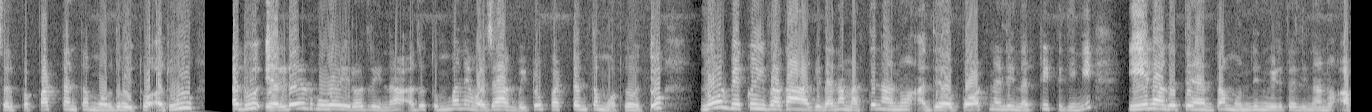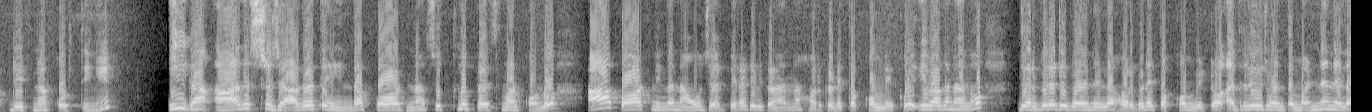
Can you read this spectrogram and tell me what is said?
ಸ್ವಲ್ಪ ಪಟ್ ಅಂತ ಮುರಿದು ಹೋಯ್ತು. ಅದು ಅದು ಎರಡೆರಡು ಹೂವು ಇರೋದ್ರಿಂದ ಅದು ತುಂಬಾನೇ ವಜಾ ಆಗ್ಬಿಟ್ಟು ಪಟ್ ಅಂತ ಮುರಿದು ಹೋಯ್ತು. ನೋಡ್ಬೇಕು ಇವಾಗ ಆ ಗಿಡನ. ಮತ್ತೆ ನಾನು ಅದೇ ಪಾಟ್ನಲ್ಲಿ ನಟ್ಟಿಟ್ಟಿದ್ದೀನಿ. ಏನಾಗುತ್ತೆ ಅಂತ ಮುಂದಿನ ವಿಡಿಯೋದಲ್ಲಿ ನಾನು ಅಪ್ಡೇಟ್ನ ಕೊಡ್ತೀನಿ. ಈಗ ಆದಷ್ಟು ಜಾಗ್ರತೆಯಿಂದ ಪಾಟ್ನ ಸುತ್ತಲೂ ಪ್ರೆಸ್ ಮಾಡ್ಕೊಂಡು ಆ ಪಾಟ್ನಿಂದ ನಾವು ಜರ್ಬೆರ ಗಿಡಗಳನ್ನ ಹೊರಗಡೆ ತಕ್ಕೊಬೇಕು. ಇವಾಗ ನಾನು ಜರ್ಬೆರ ಗಿಡಗಳನ್ನೆಲ್ಲ ಹೊರಗಡೆ ತಕ್ಕೊಂಡ್ಬಿಟ್ಟು ಅದರಲ್ಲಿ ಇರುವಂತ ಮಣ್ಣನ್ನೆಲ್ಲ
